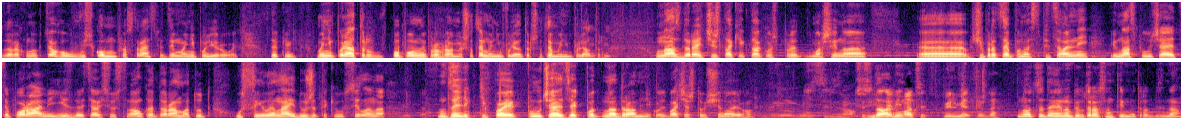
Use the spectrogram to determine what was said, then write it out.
за рахунок цього в вузькому пространстві цим маніпулювати. Так як маніпулятор по повній програмі. Що це маніпулятор? Що це маніпулятор? У нас, до речі, ж так як також машина е, чи прицеп у нас спеціальний, і в нас, виходить, по рамі їздить ця вся установка, то рама тут усилена і дуже таки усилена. Ну, це як, типа, як, виходить, як по- надрамник. Ось бачиш товщина його. Це? Да, він- 20 мм, да? Ну, це, мабуть, півтора сантиметра десь, да?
